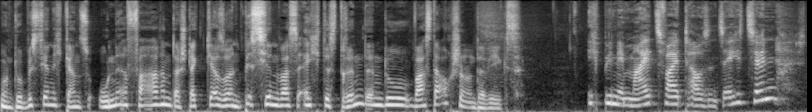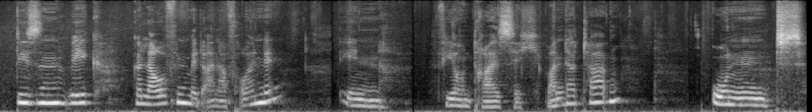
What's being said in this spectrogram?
Und du bist ja nicht ganz unerfahren, da steckt ja so ein bisschen was Echtes drin, denn du warst da auch schon unterwegs. Ich bin im Mai 2016 diesen Weg gelaufen mit einer Freundin in 34 Wandertagen und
